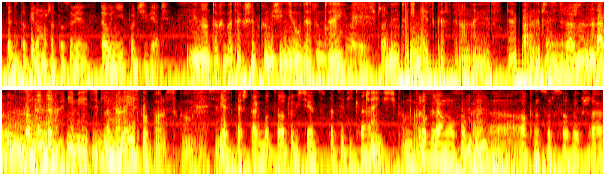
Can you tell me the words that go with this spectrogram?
Wtedy dopiero można to sobie w pełni podziwiać. No to chyba tak szybko mi się nie uda tutaj. No, to niemiecka strona jest, tak? tak znaczy stworzona tak, na, na serwerach niemieckich, ale jest po polsku. Jest też, tak, bo to oczywiście jest specyfika Część programów open, mhm. open source'owych, że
